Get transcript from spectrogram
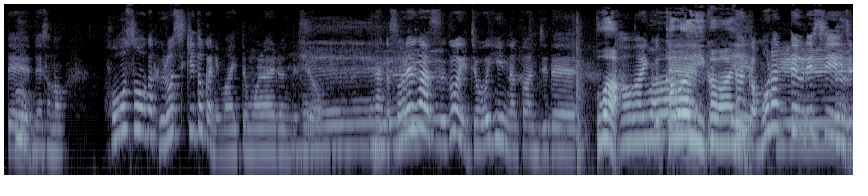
て、うん。でその包装が風呂敷とかに巻いてもらえるんですよ。でなんかそれがすごい上品な感じで可愛くてかわいいかわい。いなんかもらって嬉しい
